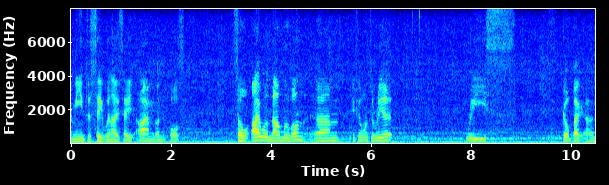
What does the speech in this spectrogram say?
mean to say when I say I'm going to pause. So I will now move on. Um, if you want to read it, re go back a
